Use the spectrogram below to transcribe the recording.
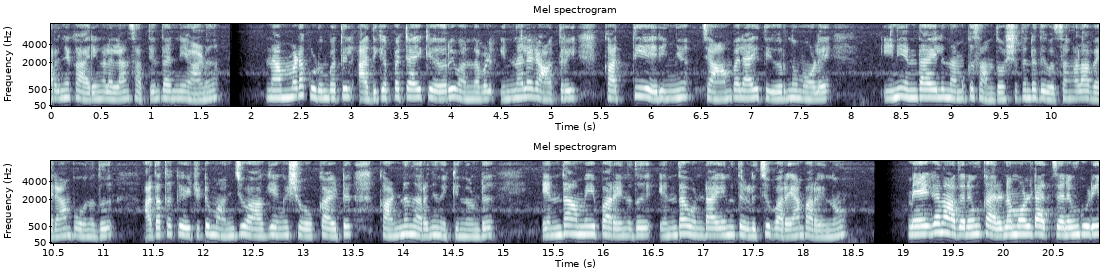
അറിഞ്ഞ കാര്യങ്ങളെല്ലാം സത്യം തന്നെയാണ്. നമ്മുടെ കുടുംബത്തിൽ അധികപ്പറ്റായി കയറി വന്നവൾ ഇന്നലെ രാത്രി കത്തി എരിഞ്ഞ് ചാമ്പലായി തീർന്നു മോളെ. ഇനി എന്തായാലും നമുക്ക് സന്തോഷത്തിന്റെ ദിവസങ്ങളാണ് വരാൻ പോകുന്നത്. അതൊക്കെ കേട്ടിട്ട് മഞ്ജു ആകെ അങ്ങ് ഷോക്കായിട്ട് കണ്ണ് നിറഞ്ഞു നിൽക്കുന്നുണ്ട്. എന്താ അമ്മ ഈ പറയുന്നത്? എന്താ ഉണ്ടായെന്ന് തെളിച്ചു പറയാൻ പറയുന്നു. മേഘനാഥനും കരുണമോളുടെ അച്ഛനും കൂടി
